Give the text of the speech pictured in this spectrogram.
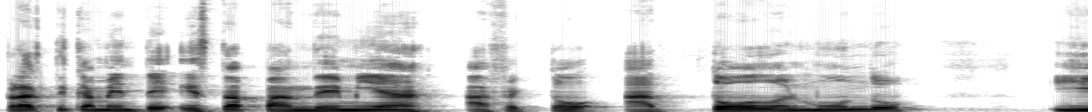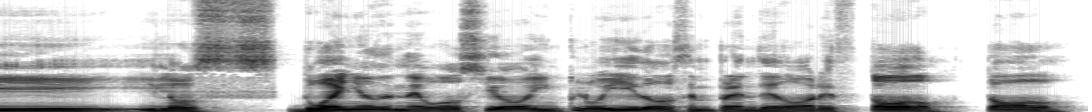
prácticamente esta pandemia afectó a todo el mundo y, y, los dueños de negocio, incluidos emprendedores, todo, todo.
